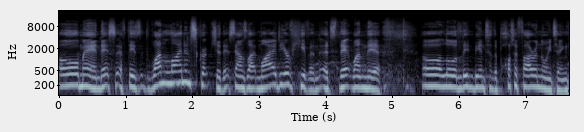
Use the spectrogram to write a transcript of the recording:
Oh man, that's if there's one line in scripture that sounds like my idea of heaven, it's that one there. Oh Lord, lead me into the Potiphar anointing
